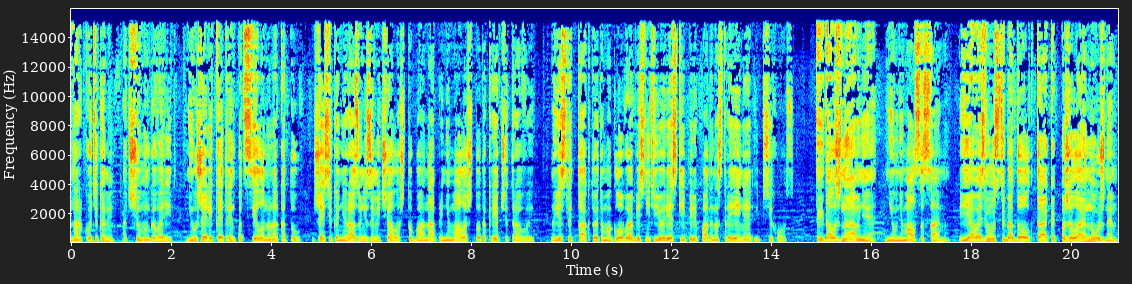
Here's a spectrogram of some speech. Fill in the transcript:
Наркотиками? О чем он говорит? Неужели Кэтрин подсела на наркоту? Джессика ни разу не замечала, чтобы она принимала что-то крепче травы. Но если так, то это могло бы объяснить ее резкие перепады настроения и психоз. Ты должна мне, не унимался Саймон. И я возьму с тебя долг так, как пожелаю нужным.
